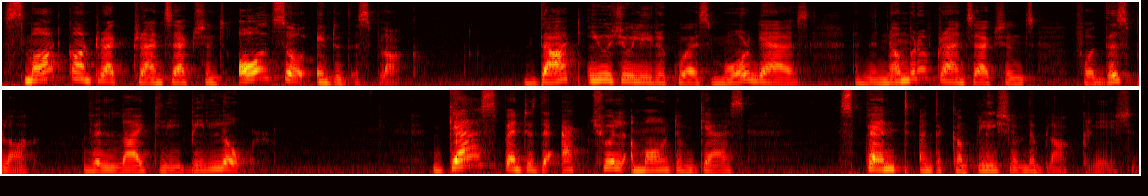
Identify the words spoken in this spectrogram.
smart contract transactions also into this block, that usually requires more gas and the number of transactions for this block will likely be lower. Gas spent is the actual amount of gas spent at the completion of the block creation.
